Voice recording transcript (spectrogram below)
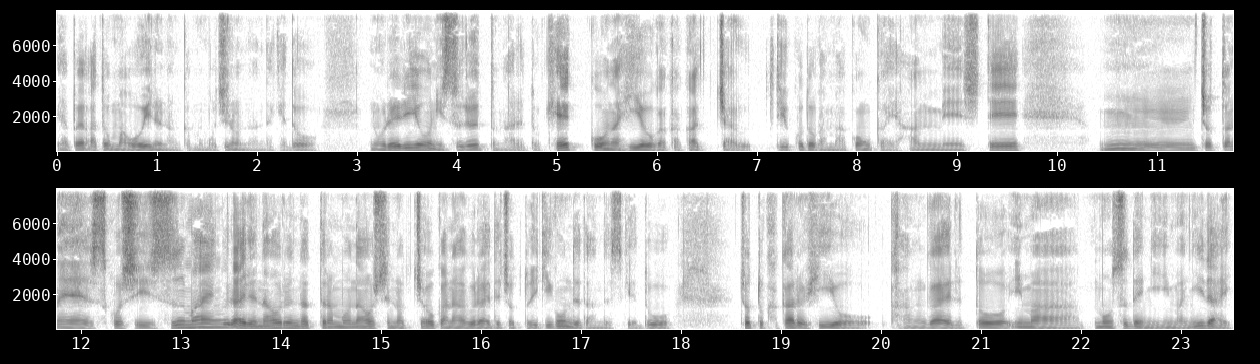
やっぱりあとまあオイルなんかももちろんなんだけど乗れるようにするとなると結構な費用がかかっちゃうっていうことがまあ今回判明してうーんちょっとね少し数万円ぐらいで治るんだったらもう直して乗っちゃおうかなぐらいでちょっと意気込んでたんですけどちょっとかかる費用を考えると今もうすでに今2台、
